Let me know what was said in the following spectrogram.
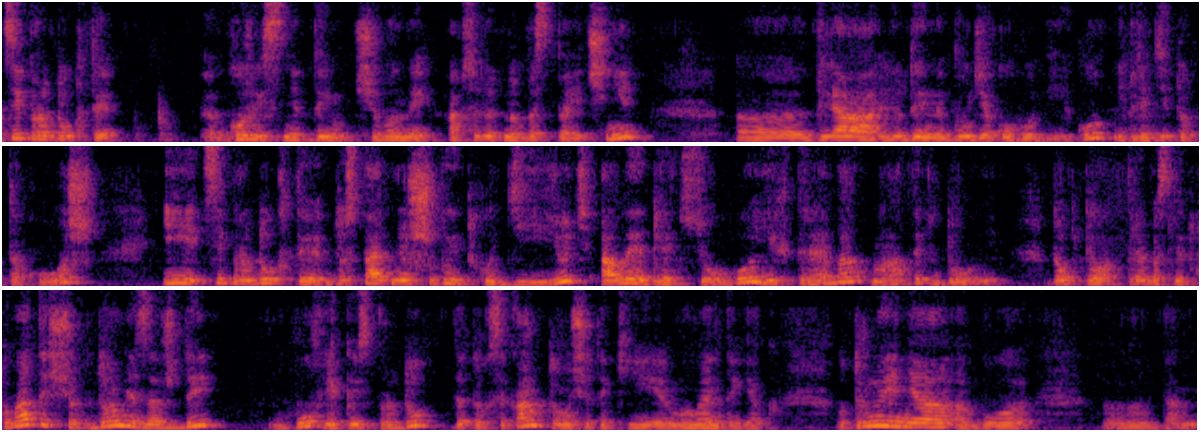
Ці продукти е, корисні тим, що вони абсолютно безпечні е, для людини будь-якого віку і для діток також. І ці продукти достатньо швидко діють, але для цього їх треба мати в домі. Тобто треба слідкувати, щоб в домі завжди був якийсь продукт детоксикант, тому що такі моменти, як отруєння або е, там,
